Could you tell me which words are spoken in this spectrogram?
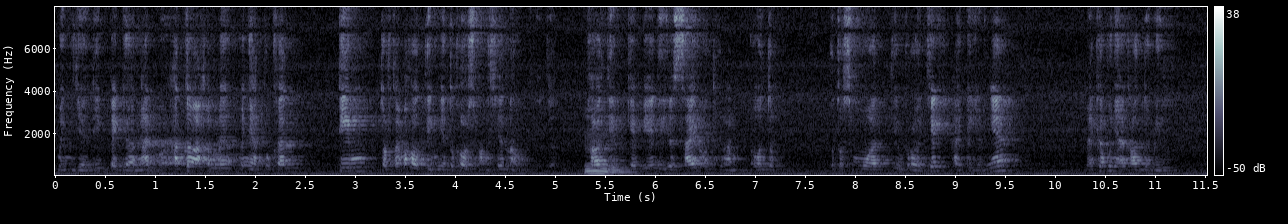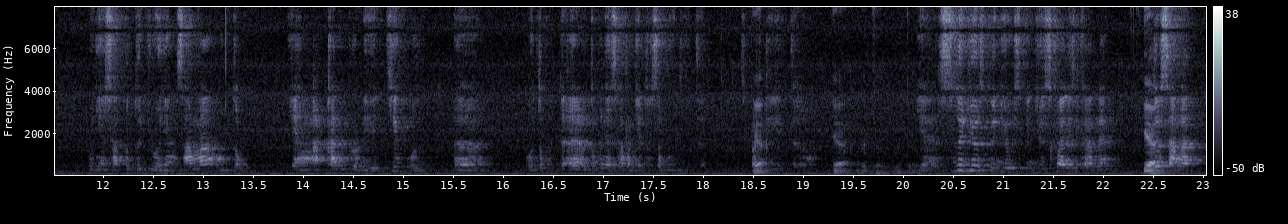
menjadi pegangan atau akan me- menyatukan tim terutama kalau timnya itu cross functional gitu. Kalau Hmm. tim KPI di assign untuk untuk untuk semua tim project akhirnya mereka punya accountability punya satu tujuan yang sama untuk yang akan perlu di achieve un- eh, untuk eh, untuk menyelesaikan proyek tersebut gitu. seperti itu ya betul betul. ya setuju setuju setuju sekali sih karena Ya. itu sangat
